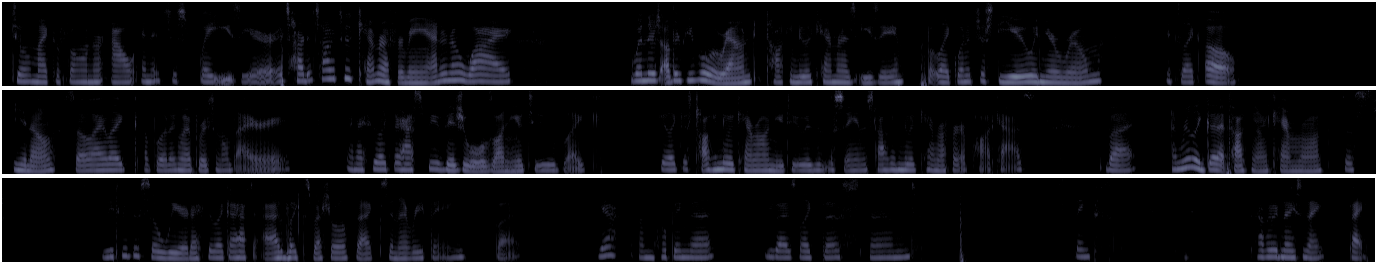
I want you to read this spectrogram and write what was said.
to a microphone or out and it's just way easier. It's hard to talk to a camera for me. I don't know why. When there's other people around, talking to a camera is easy, but like when it's just you in your room, it's like, oh, you know. So I like uploading my personal diary. And I feel like there has to be visuals on YouTube. Like I feel like just talking to a camera on YouTube isn't the same as talking to a camera for a podcast. But I'm really good at talking on camera. It's just YouTube is so weird. I feel like I have to add like special effects and everything. But yeah, I'm hoping that you guys like this and thanks. Have a nice night. Bye.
